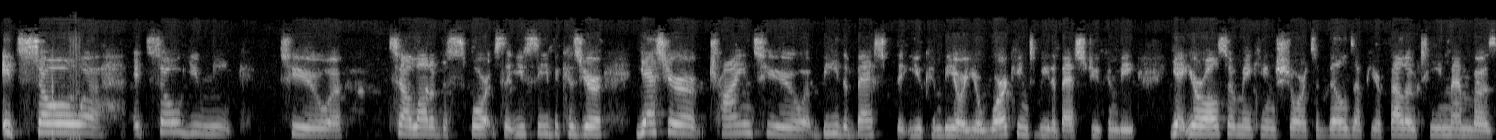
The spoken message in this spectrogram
it's so it's so unique to to a lot of the sports that you see because you're yes you're trying to be the best that you can be or you're working to be the best you can be yet you're also making sure to build up your fellow team members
